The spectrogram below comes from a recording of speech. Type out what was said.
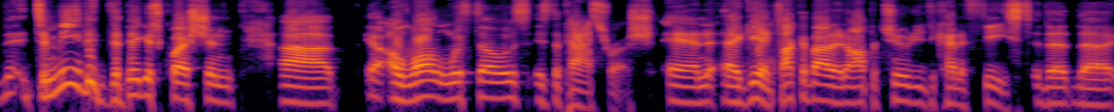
The, to me, the, the biggest question. Uh, along with those is the pass rush. And again, talk about an opportunity to kind of feast. The the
